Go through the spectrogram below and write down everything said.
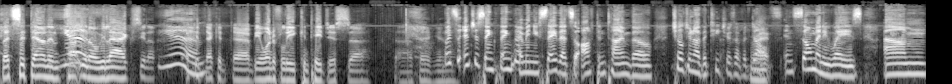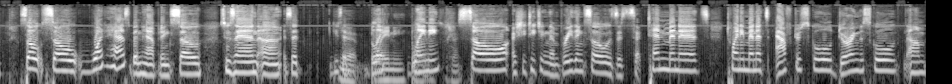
Let's sit down and, Yes. you know, relax." You know, Yeah. that could, that could uh, be a wonderfully contagious uh, uh, thing. You know? But it's an interesting thing. I mean, you say that so oftentimes, though, children are the teachers of adults in so many ways. Um, so, so what has been happening? So, Suzanne, uh, is it? You said Yeah, Bla- Blaney. Blaney. Yeah. So, is she teaching them breathing? So, is it set ten minutes, twenty minutes after school, during the school? Um,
